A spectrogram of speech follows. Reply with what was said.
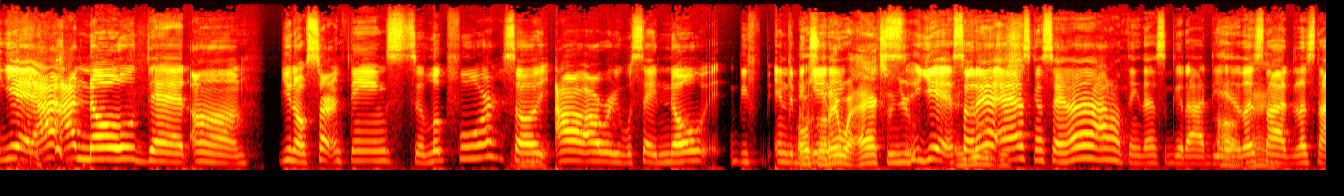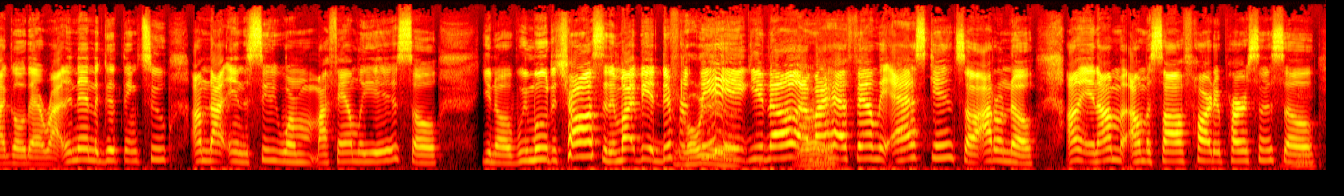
yeah I, I know that um you know certain things to look for so i already would say no in the Mm-hmm. oh, beginning so they were asking you? yeah so they're just- asking saying uh, i don't think that's a good idea Oh, let's man. not let's not go that route and then the good thing too i'm not in the city where my family is so you know if we move to charleston it might be a different Oh, yeah. thing you know i might have family asking so i don't know I, and i'm i'm a soft-hearted person so Mm-hmm.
